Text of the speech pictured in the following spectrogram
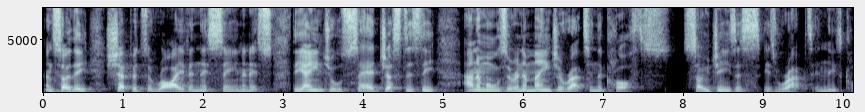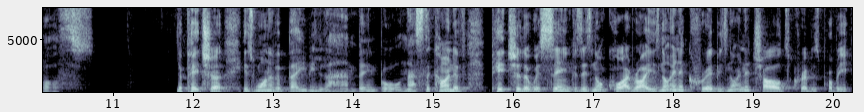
And so the shepherds arrive in this scene, and it's the angels said, just as the animals are in a manger wrapped in the cloths, so Jesus is wrapped in these cloths. The picture is one of a baby lamb being born. That's the kind of picture that we're seeing because it's not quite right. He's not in a crib, he's not in a child's crib, it's probably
